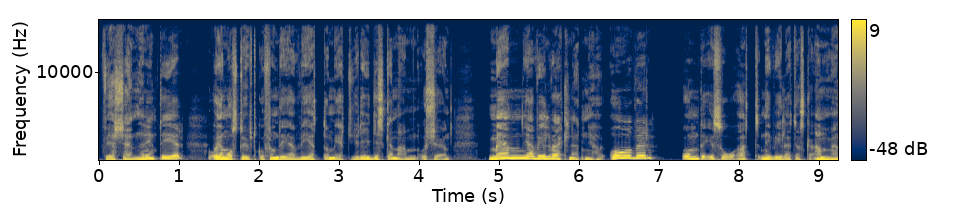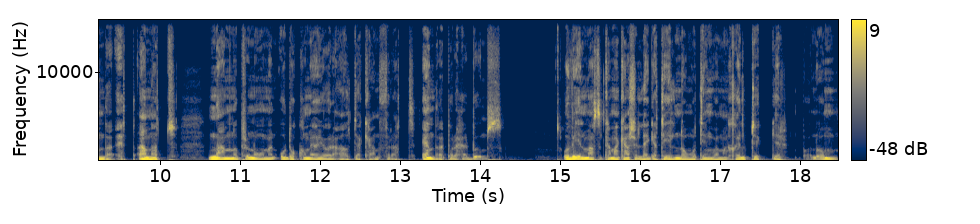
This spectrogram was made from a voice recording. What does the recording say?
För jag känner inte er och jag måste utgå från det jag vet om ert juridiska namn och kön. Men jag vill verkligen att ni hör av er om det är så att ni vill att jag ska använda ett annat namn och pronomen och då kommer jag göra allt jag kan för att ändra på det här bums. Och vill man så kan man kanske lägga till någonting vad man själv tycker om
